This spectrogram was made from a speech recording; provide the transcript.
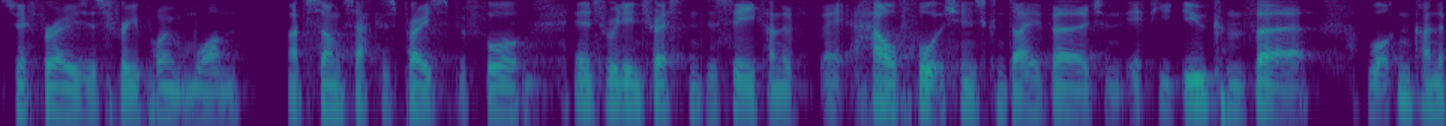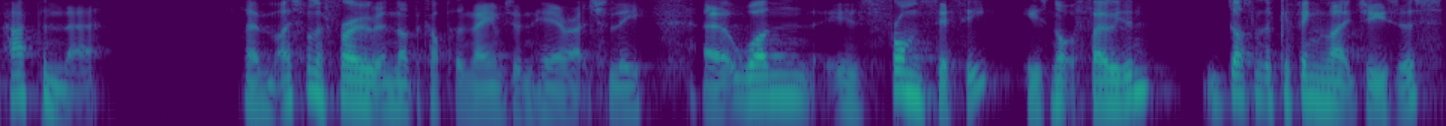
Smith Rowe is 3.1. I've sung Saka's praises before, and it's really interesting to see kind of eh, how fortunes can diverge, and if you do convert, what can kind of happen there. Um, I just want to throw another couple of names in here. Actually, uh, one is from City. He's not Foden doesn't look a thing like Jesus.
